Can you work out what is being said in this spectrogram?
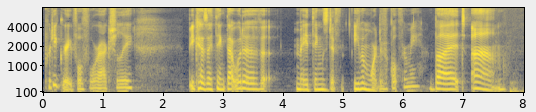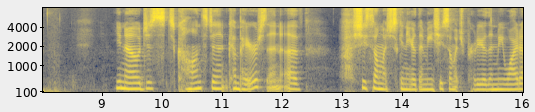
pretty grateful for actually because I think that would have made things diff- even more difficult for me. But um you know, just constant comparison of she's so much skinnier than me, she's so much prettier than me. Why do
